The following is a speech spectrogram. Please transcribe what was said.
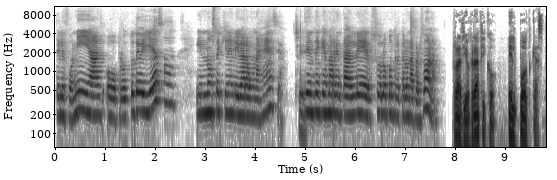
telefonías o productos de belleza y no se quieren ligar a una agencia. Sienten que es más rentable solo contratar a una persona. Radiográfico el podcast.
